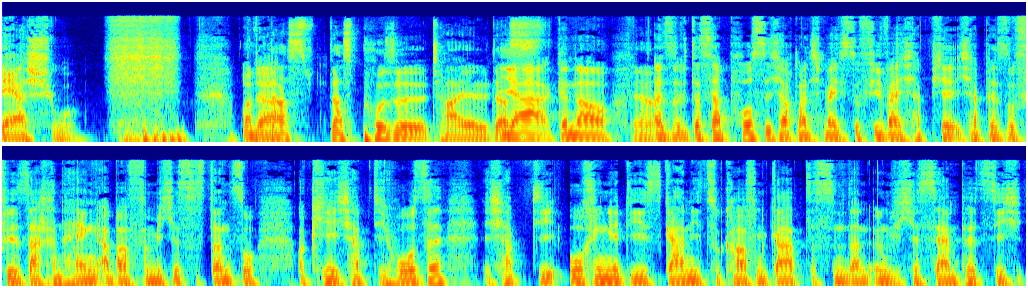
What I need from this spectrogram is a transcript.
der Schuh. Und Oder- das, das Puzzleteil, das. ja, genau. Ja. Also deshalb poste ich auch manchmal nicht so viel, weil ich habe hier, ich habe hier so viele Sachen hängen, aber für mich ist es dann so, okay, ich habe die Hose, ich habe die Ohrringe, die es gar nie zu kaufen gab. Das sind dann irgendwelche Samples, die ich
